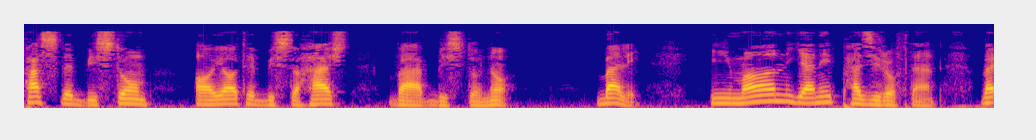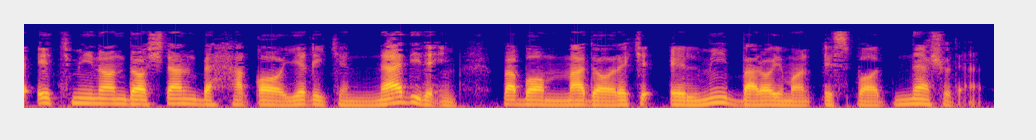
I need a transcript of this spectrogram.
فصل بیستم آیات 28 و 29 بله ایمان یعنی پذیرفتن و اطمینان داشتن به حقایقی که ندیده ایم و با مدارک علمی برایمان اثبات نشده اند.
